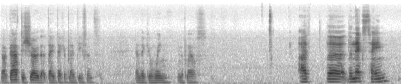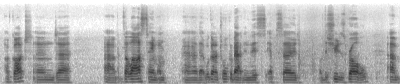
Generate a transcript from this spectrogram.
Like they have to show that they, they can play defense, and they can win in the playoffs. I the the next team I've got and uh, um, the last team uh, that we're going to talk about in this episode of the Shooters Roll. Um,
